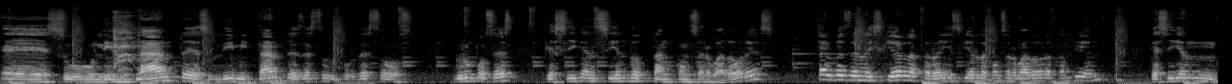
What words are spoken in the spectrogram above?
eh, su limitante, sus limitantes de estos, de estos grupos es que siguen siendo tan conservadores tal vez de la izquierda, pero hay izquierda conservadora también, que siguen,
